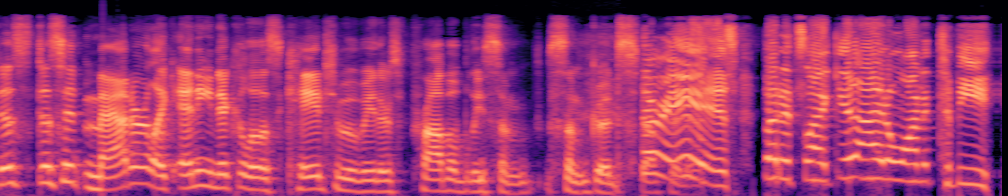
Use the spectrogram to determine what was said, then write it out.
Does does it matter? Like any Nicolas Cage movie, there's probably some some good stuff. There in it. is, but it's like I don't want it to be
